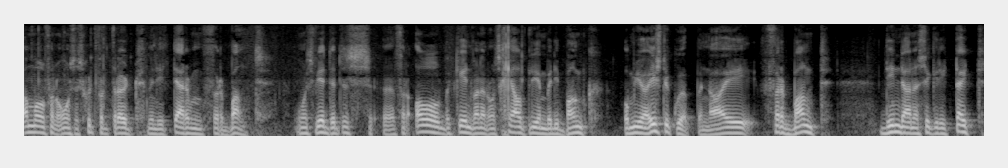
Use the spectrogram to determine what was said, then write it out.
Almal van ons is goed vertroud met die term verband. Ons weet dit is uh, veral bekend wanneer ons geld leen by die bank om jou huis te koop en daai verband dien dan as sekuriteit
